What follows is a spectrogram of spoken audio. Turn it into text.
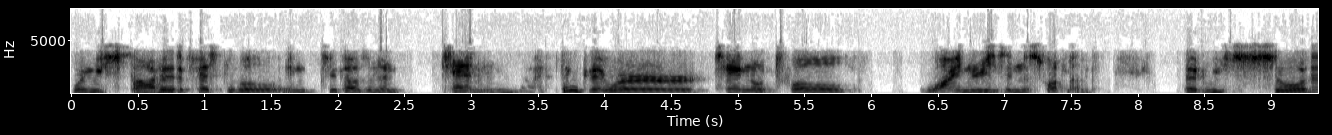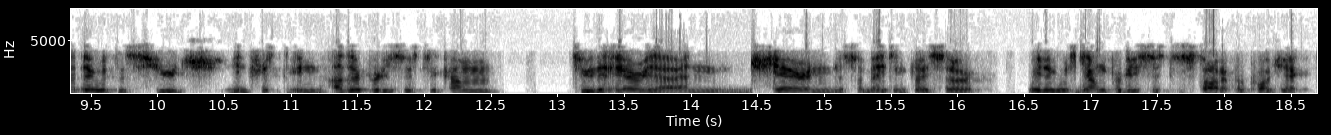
When we started the festival in 2010, I think there were 10 or 12 wineries in the Swartland. But we saw that there was this huge interest in other producers to come to the area and share in this amazing place. So whether it was young producers to start up a project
